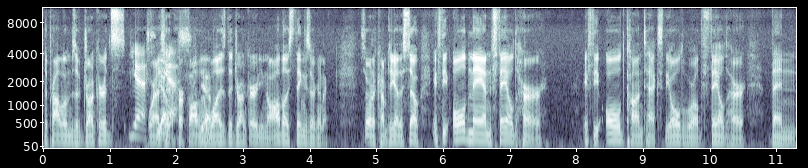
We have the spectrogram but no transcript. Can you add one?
The problems of drunkards. Yes, Whereas her- yes. her father Yeah. was the drunkard. You know, all those things are gonna sort of come together. So if the old man failed her, if the old context, the old world failed her, then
